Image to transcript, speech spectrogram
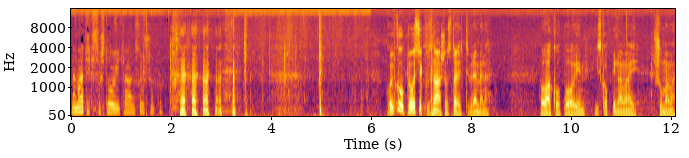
na matriksu što ovi kažu stručno. to. Koliko u prosjeku znaš ostaviti vremena ovako po ovim iskopinama i šumama?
